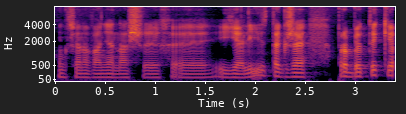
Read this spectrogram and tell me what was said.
funkcjonowania naszych e, jelit. Także probiotyki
